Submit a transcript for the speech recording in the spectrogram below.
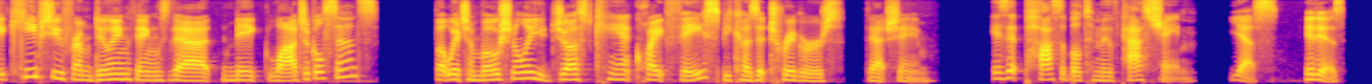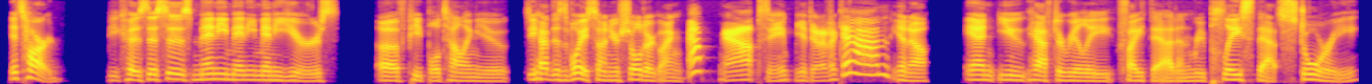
It keeps you from doing things that make logical sense, but which emotionally you just can't quite face because it triggers that shame. Is it possible to move past shame? Yes. It is. It's hard because this is many, many, many years of people telling you, you have this voice on your shoulder going, yeah, yeah, see, you did it again, you know, and you have to really fight that and replace that story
